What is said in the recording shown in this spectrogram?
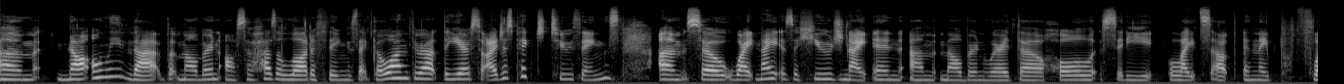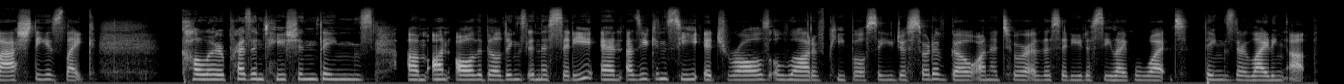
Um, not only that, but Melbourne also has a lot of things that go on throughout the year. So I just picked two things. Um, so White Night is a huge night in um, Melbourne where the whole city lights up and they flash these like color presentation things um, on all the buildings in the city. And as you can see, it draws a lot of people. So you just sort of go on a tour of the city to see like what things they're lighting up.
